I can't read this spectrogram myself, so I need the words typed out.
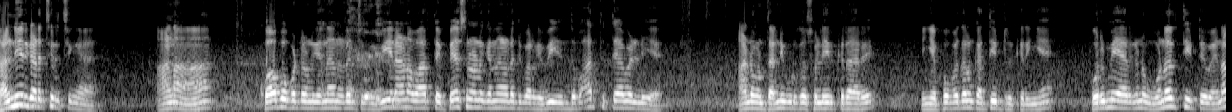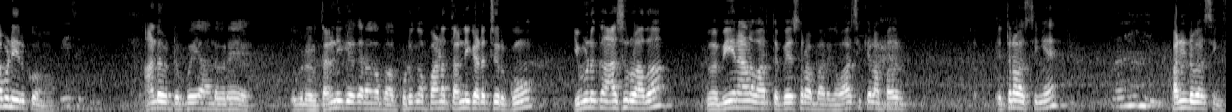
தண்ணீர் கிடச்சிருச்சுங்க. ஆனால் கோபப்பட்டவனுக்கு என்ன நடந்துச்சு? வீணான வார்த்தை பேசுனவனுக்கு என்ன நடந்துச்சு பாருங்க. வீ இந்த வார்த்தை தேவையில்லையே. ஆண்டவன் தண்ணி கொடுக்க சொல்லியிருக்கிறாரு. நீங்கள் எப்போ பார்த்தாலும் கத்திட்டு இருக்கிறீங்க. பொறுமையாக இருக்குன்னு உணர்த்திட்டு என்ன பண்ணியிருக்கோம். ஆண்டவர்கிட்ட போய் ஆண்டவரே இவர் தண்ணி கேட்குறாங்கப்பா கொடுங்கப்பான தண்ணி கிடச்சிருக்கும். இவனுக்கும் ஆசீர்வாதம். இவன் வீணான வார்த்தை பேசுகிறான் பாருங்க. வாசிக்கலாம் பத எத்தனை வாசிங்க? பன்னெண்டு வாசிங்க.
